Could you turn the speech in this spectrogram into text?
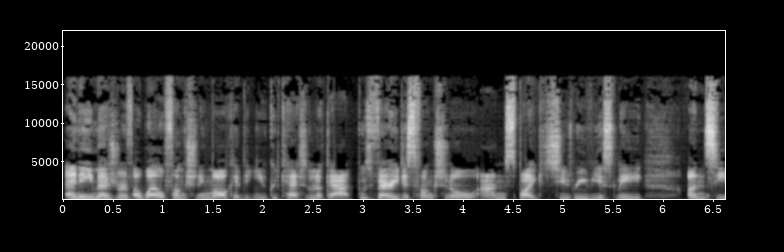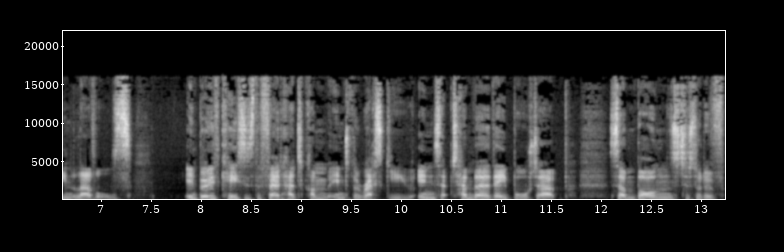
any measure of a well functioning market that you could care to look at was very dysfunctional and spiked to previously unseen levels. In both cases, the Fed had to come into the rescue. In September, they bought up some bonds to sort of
